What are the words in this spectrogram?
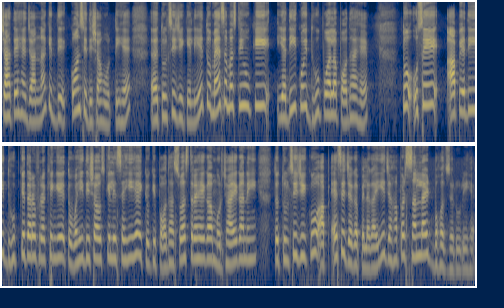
चाहते हैं जानना कि कौन सी दिशा होती है तुलसी जी के लिए तो मैं समझती हूँ कि यदि कोई धूप वाला पौधा है तो उसे आप यदि धूप के तरफ़ रखेंगे तो वही दिशा उसके लिए सही है क्योंकि पौधा स्वस्थ रहेगा मुरझाएगा नहीं। तो तुलसी जी को आप ऐसे जगह पे लगाइए जहाँ पर सनलाइट बहुत ज़रूरी है।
